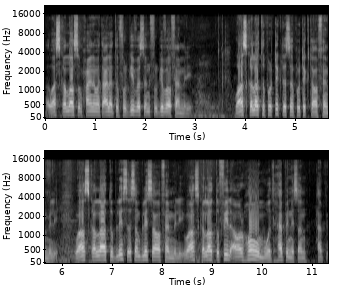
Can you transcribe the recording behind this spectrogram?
We ask Allah subhanahu wa ta'ala to forgive us and forgive our family. We ask Allah to protect us and protect our family. We ask Allah to bless us and bless our family. We ask Allah to fill our home with happiness and happy.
